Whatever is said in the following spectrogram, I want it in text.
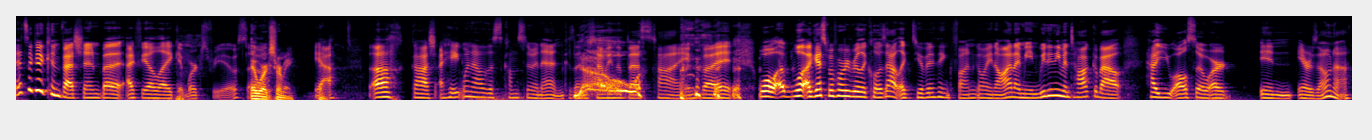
It's a good confession, but I feel like it works for you. So It works for me. Yeah. Ugh, gosh, I hate when all this comes to an end because I'm just having the best time. But well, uh, well, I guess before we really close out, like, do you have anything fun going on? I mean, we didn't even talk about how you also are in Arizona.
